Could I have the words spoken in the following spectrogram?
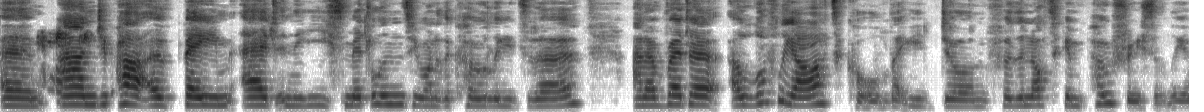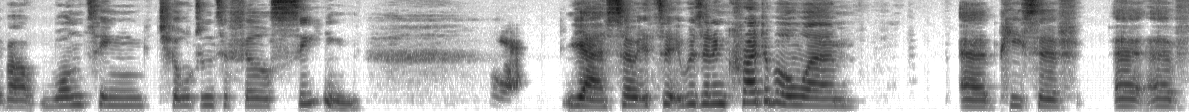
Um, and you're part of BAME Ed in the East Midlands. You're one of the co-leads there. And I read a, a lovely article that you'd done for the Nottingham Post recently about wanting children to feel seen. Yeah. Yeah, so it's it was an incredible um, uh, piece of uh, of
